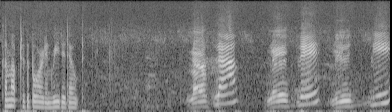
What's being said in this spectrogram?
come up to the board and read it out. La, La, le, le, li, li,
